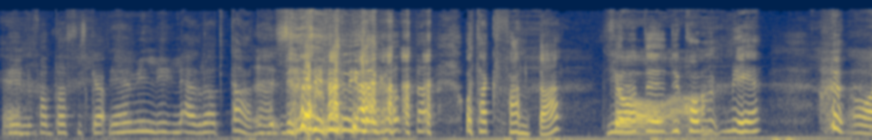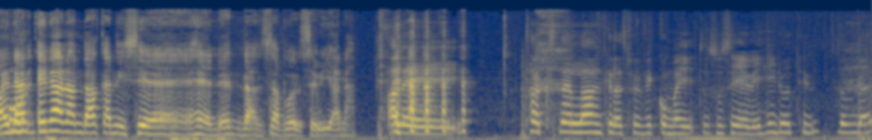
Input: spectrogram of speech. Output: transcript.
din fantastiska... Det är min lilla grotta. till din lilla grotta. Och tack Fanta för ja. att eh, du kom med. Ja, en, en annan dag kan ni se henne dansa på Sevillana. Allej. Tack snälla Angeles för att vi fick komma hit och så säger vi hej då till de där.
